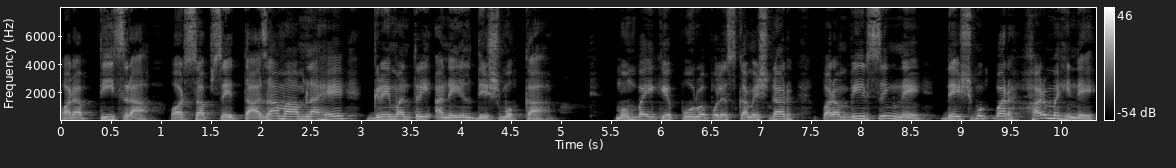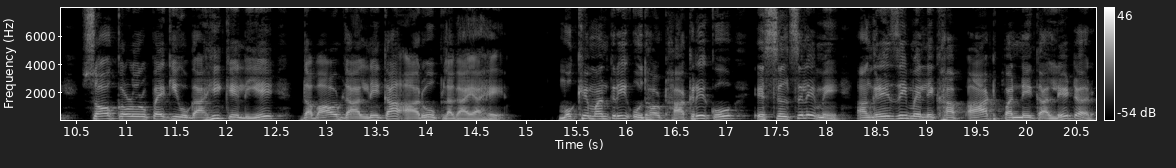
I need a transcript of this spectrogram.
और अब तीसरा और सबसे ताज़ा मामला है गृह मंत्री अनिल देशमुख का। मुंबई के पूर्व पुलिस कमिश्नर परमवीर सिंह ने देशमुख पर हर महीने 100 करोड़ रुपए की उगाही के लिए दबाव डालने का आरोप लगाया है। मुख्यमंत्री उद्धव ठाकरे को इस सिलसिले में अंग्रेज़ी में लिखा आठ पन्ने का लेटर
